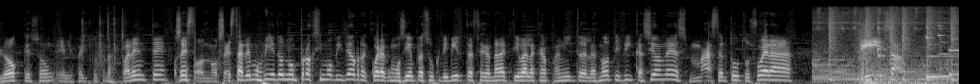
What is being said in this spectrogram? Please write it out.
lo que son el efecto transparente. Pues nos estaremos viendo en un próximo video. Recuerda como siempre suscribirte a este canal, activar la campanita de las notificaciones. Master Tutus fuera. Peace out.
